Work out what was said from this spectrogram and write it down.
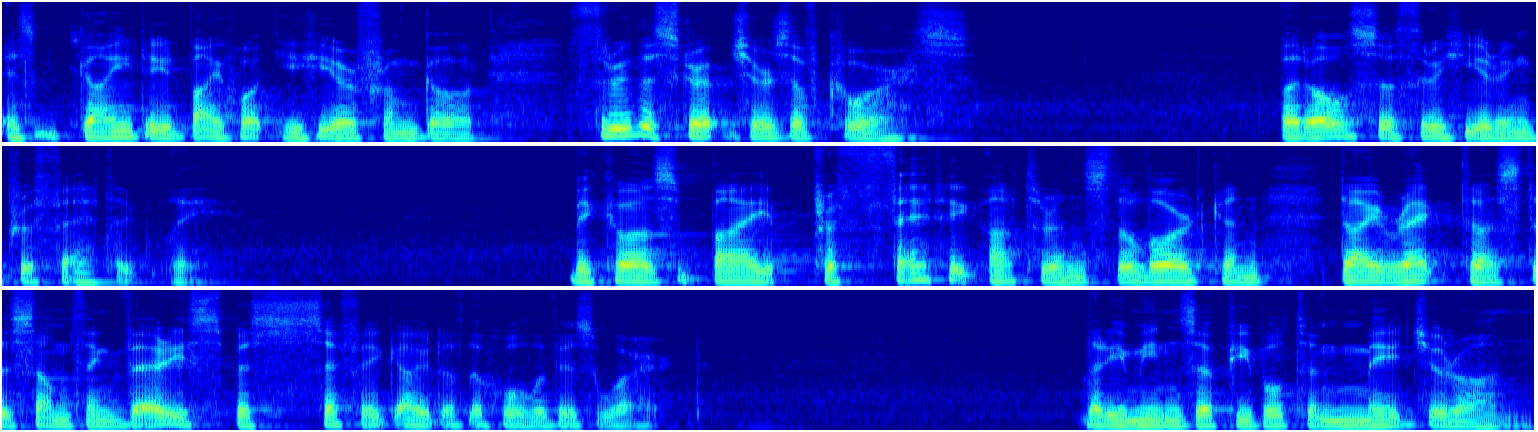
is guided by what you hear from God through the scriptures, of course, but also through hearing prophetically. Because by prophetic utterance, the Lord can direct us to something very specific out of the whole of His Word that He means a people to major on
